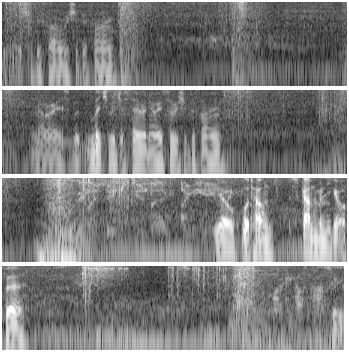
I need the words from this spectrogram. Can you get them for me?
We should be fine, we should be fine. No worries, but literally just there anyway, so we should be fine. Yo, Bloodhound, scan when you get up here. Sweet,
